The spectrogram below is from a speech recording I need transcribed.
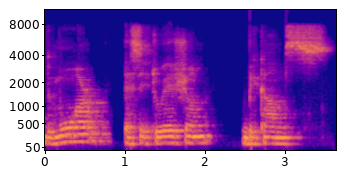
The more a situation becomes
